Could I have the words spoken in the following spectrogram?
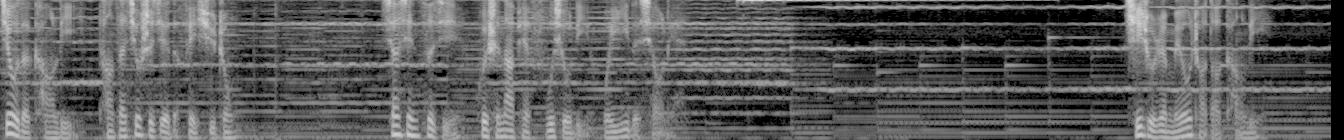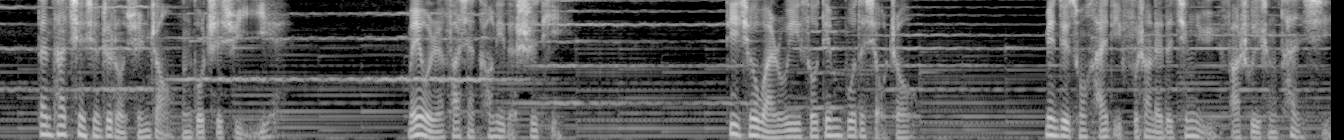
旧的康利躺在旧世界的废墟中。相信自己会是那片腐朽里唯一的笑脸。齐主任没有找到康利，但他庆幸这种寻找能够持续一夜。没有人发现康利的尸体。地球宛如一艘颠簸的小舟，面对从海底浮上来的鲸鱼，发出一声叹息，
